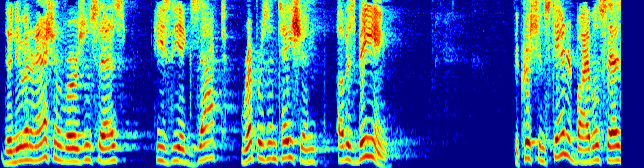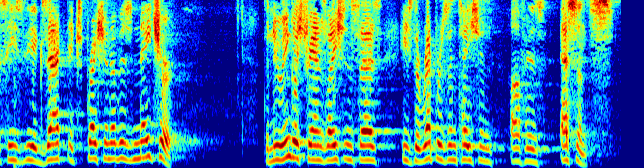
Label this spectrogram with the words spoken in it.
The New International Version says He's the exact representation of his being. The Christian Standard Bible says he's the exact expression of his nature. The New English translation says he's the representation of his essence.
